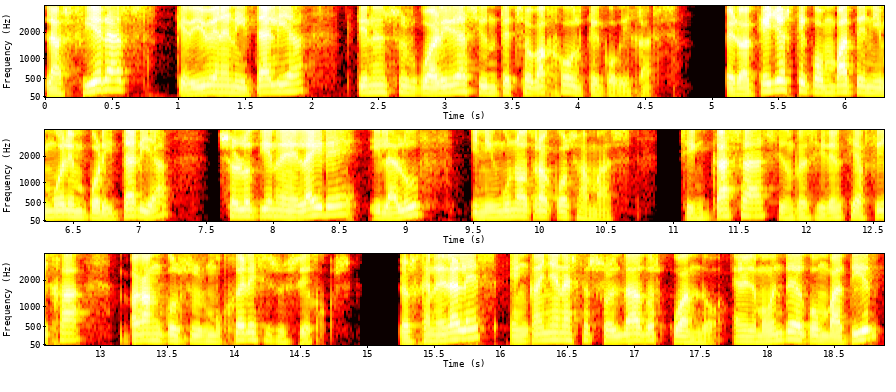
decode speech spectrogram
Las fieras que viven en Italia tienen sus guaridas y un techo bajo el que cobijarse. Pero aquellos que combaten y mueren por Italia solo tienen el aire y la luz y ninguna otra cosa más. Sin casa, sin residencia fija, vagan con sus mujeres y sus hijos. Los generales engañan a estos soldados cuando, en el momento de combatir,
